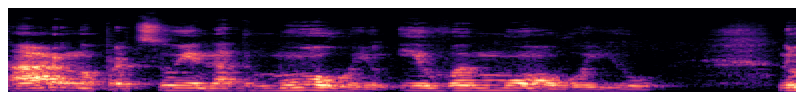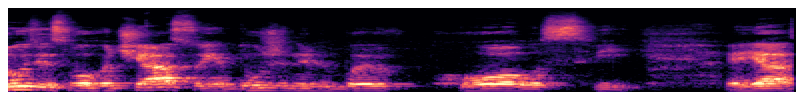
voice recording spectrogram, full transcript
гарно працює над мовою і вимовою. Друзі, свого часу я дуже не любив голос свій. Я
